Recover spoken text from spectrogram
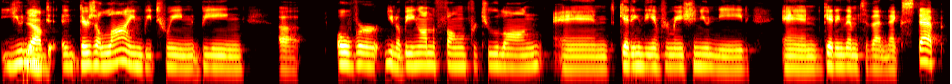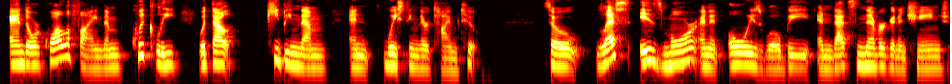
you yeah need to there's a line between being, uh, over you know, being on the phone for too long and getting the information you need and getting them to that next step and or qualifying them quickly without keeping them and wasting their time too. So less is more and it always will be and that's never going to change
